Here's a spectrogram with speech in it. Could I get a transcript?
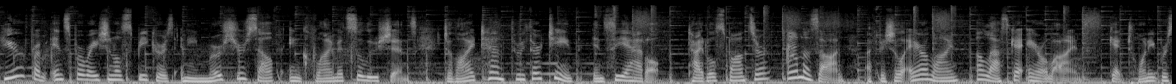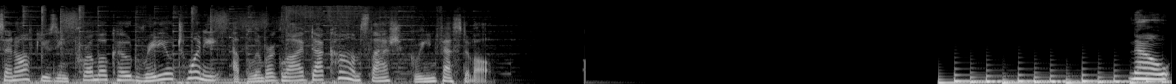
Hear from inspirational speakers and immerse yourself in climate solutions. July 10th through 13th in Seattle. Title sponsor Amazon. Official airline Alaska Airlines. Get 20% off using promo code Radio20 at BloombergLive.com slash Green Festival. Now,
